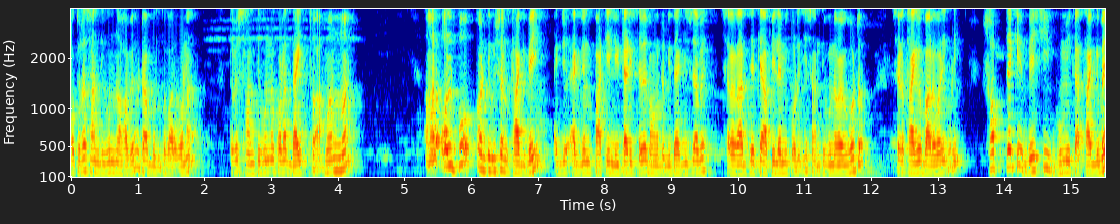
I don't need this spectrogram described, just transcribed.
কতটা শান্তিপূর্ণ হবে ওটা বলতে পারব না। তবে শান্তিপূর্ণ করার দায়িত্ব আমার নয়। আমার অল্প কন্ট্রিবিউশন থাকবেই। একজন একজন পার্টির লিডার হিসেবে বাংলার বিধায়ক হিসাবে সারা রাজ্যকে আপিল আমি করেছি শান্তিপূর্ণভাবে ভোটও। সেটা থাকবে বারবারই করি। সব থেকে বেশি ভূমিকা থাকবে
